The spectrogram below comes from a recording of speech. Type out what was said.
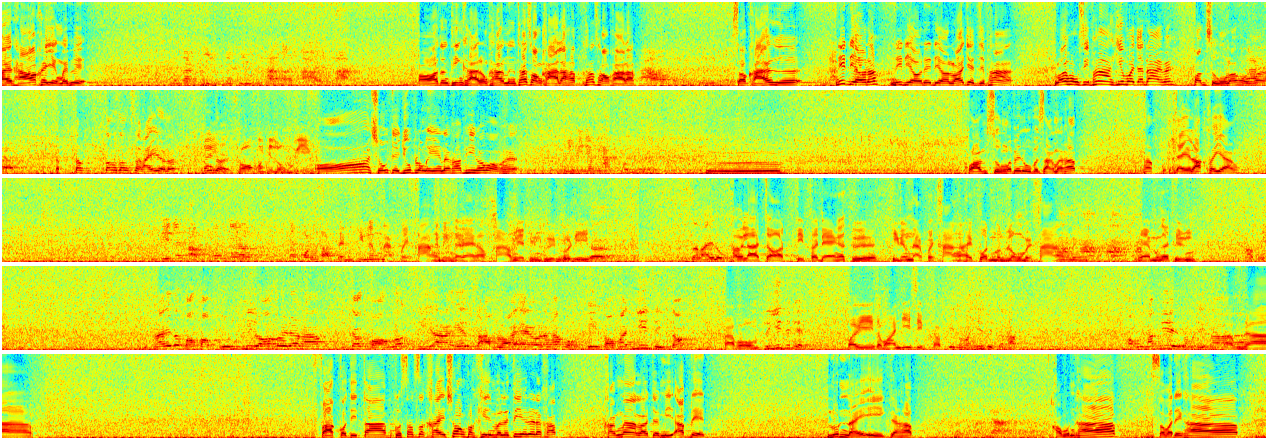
ลายเท้าขย่งไหมพี่มันก็ทิ้งก็ทิ้งขาขาขาอ๋อต้องทิ้งขาลงข้างหนึ่งถ้าสองขาแล้วครับถ้าสองขาแล้วสองขาก็คือนิดเดียวเนาะนิดเดียวนิดเดียวร้อยเจ็ดสิบห้าร้อยหกสิบห้าคิดว่าจะได้ไหมความสูงร้อยหกสิบห้าต้องต้องต้องสไลด์เดี๋ยวนะใช่นิดหน่อยโชคมันจะลงเองอ๋อโชคจะยุบลงเองนะครับพี่เขาบอกฮะมีน้ำหนักคนอืมความสูงไม่เป็นอุปสรรคนะครับ ถ้าใจรักสักอย่างทีนี้ขับพวกนี้ถ้า คนขับเต็มทิ้งน้ำหนักไปข้างหนึ่งก็ได้ครับขามันจะถึงพื้นพอดี ก็สไลด์ลงถ้าเวลาจอดติดไฟแดงก็คือทิ้งน้ำหนักไปข้างให้ก้นมันลงไปข้างหนึ่งไงมันก็ถึง ครับผมไทยต้องขอขอบคุณพี่ล้อด้วยนะครับ เจ้าของรถ CRS 300L นะครับผมปี 2020 เนาะครับผมหรือ 21 ปี2020 ครับ ปี 2020 นะครับ ขอบคุณครับพี่ สวัสดีครั ครับบครับ ฝากกดติดตาม กด subscribe ช่องพาคินวาไรตี้ด้วยนะครับ ครั้งหน้าเราจะมีอัปเดต รุ่นไหนอีกนะครับ ขอบคุณครับ สวัสดีครับ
